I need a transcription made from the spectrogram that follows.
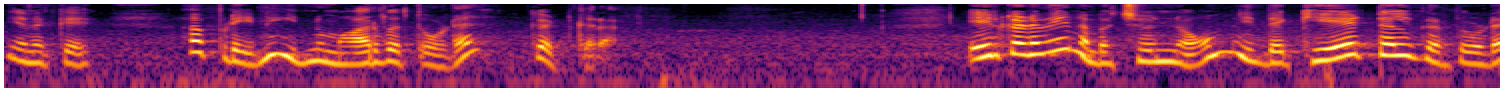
எனக்கு அப்படின்னு இன்னும் ஆர்வத்தோடு கேட்கிறார். ஏற்கனவே நம்ம சொன்னோம் இந்த கேட்டல்கிறதோட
